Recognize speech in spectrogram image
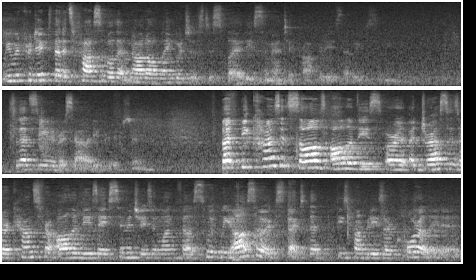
we would predict that it's possible that not all languages display these semantic properties that we've seen. So that's the universality prediction. But because it solves all of these, or addresses or accounts for all of these asymmetries in one fell swoop, we also expect that these properties are correlated.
